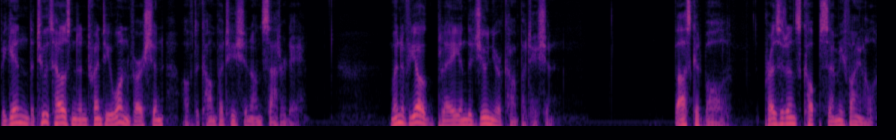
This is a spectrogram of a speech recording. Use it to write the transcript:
begin the 2021 version of the competition on Saturday. Muine Bheag play in the junior competition. Basketball, President's Cup semi final.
